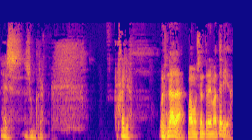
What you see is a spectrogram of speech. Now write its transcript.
Es, es un crack. Rogelio. Pues nada, vamos a entrar en materia.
